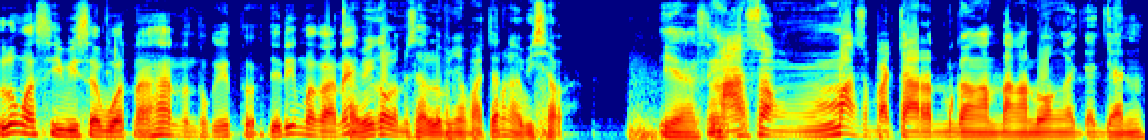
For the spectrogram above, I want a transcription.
lu masih bisa buat nahan untuk itu. Jadi makanya tapi kalau misalnya lo punya pacar nggak bisa. Iya sih. masa masa pacaran pegangan tangan doang nggak jajan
